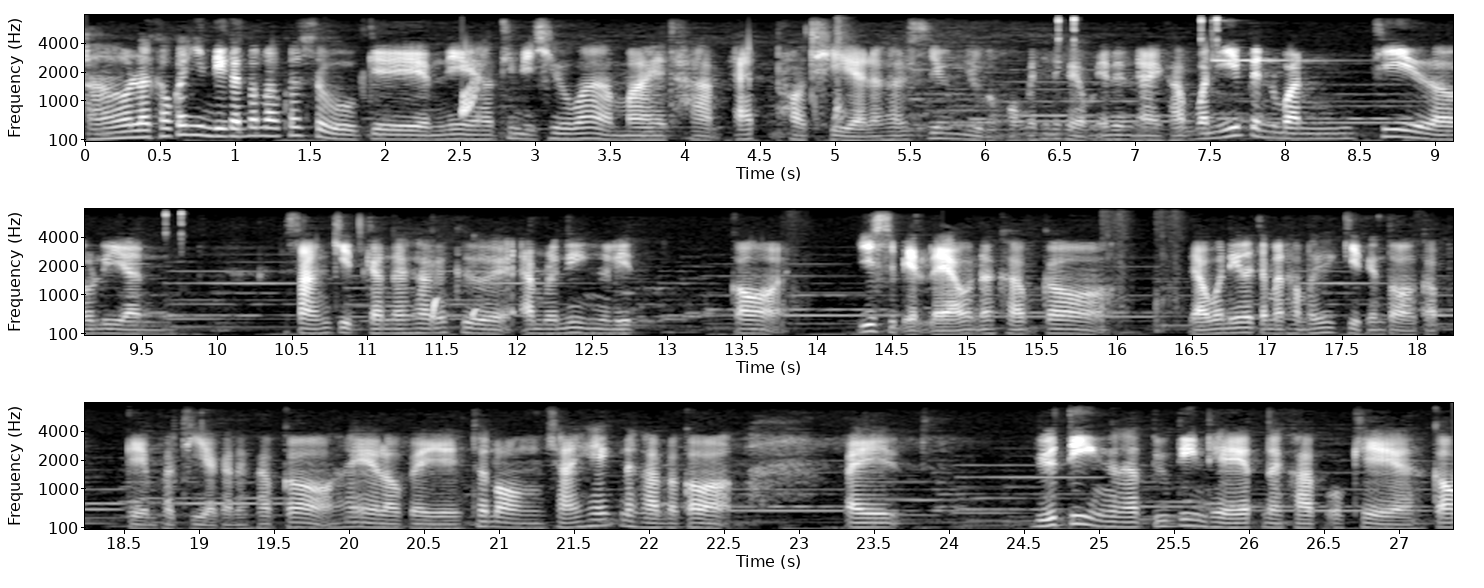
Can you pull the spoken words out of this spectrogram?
เอาแล้วเขาก็ยินดีกันต้อนรับเข้าสู่เกมนี่ครับที่มีชื่อว่า My Time at Portier นะครับซึ่งอยู่กับผมเป็นที่นี่เคยกับ SNI ครับ วันนี้เป็นวันที่เราเรียนภาษาอังกฤษกันนะครับ ก็คือ I'm learning English ก็ 21 แล้วนะครับ ก็เดี๋ยววันนี้เราจะมาทำภารกิจกันต่อกับเกม Portier กันนะครับ ก็ให้เราไปทดลองใช้ h a c นะครับ แล้วก็ไป building นะครับ building test นะครับ โอเค ก็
